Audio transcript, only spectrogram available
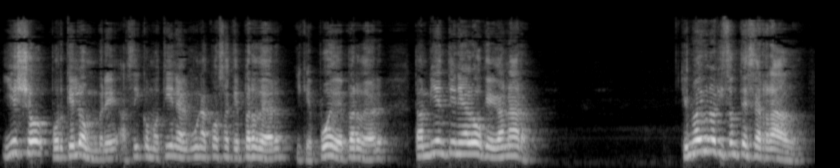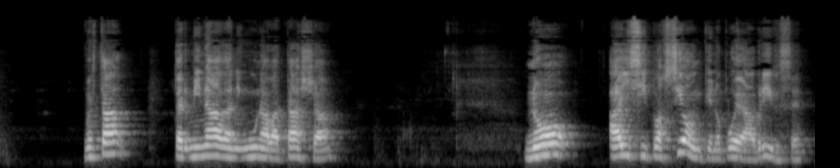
y ello porque el hombre, así como tiene alguna cosa que perder, y que puede perder, también tiene algo que ganar. Que no hay un horizonte cerrado, no está terminada ninguna batalla, no hay situación que no pueda abrirse.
